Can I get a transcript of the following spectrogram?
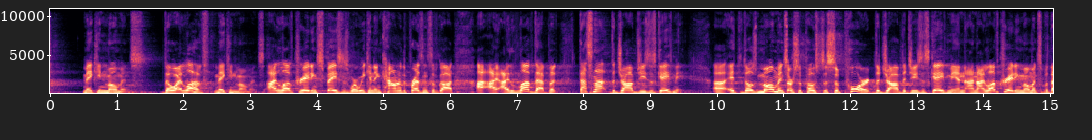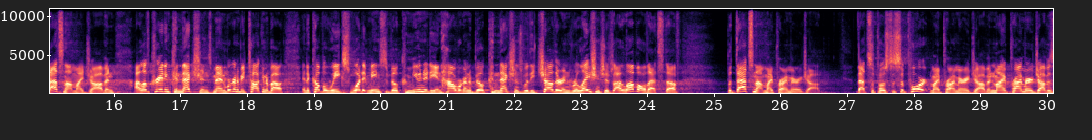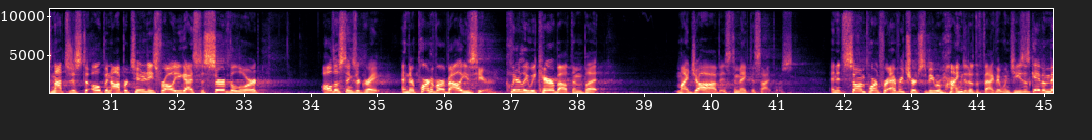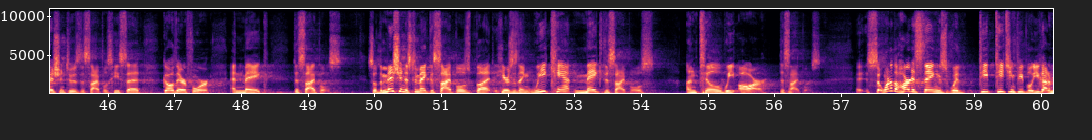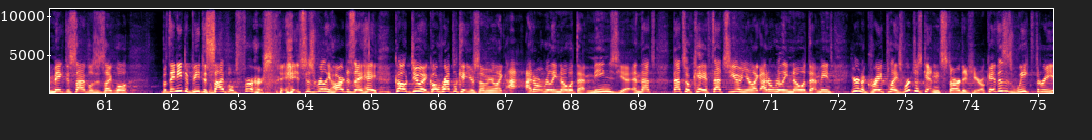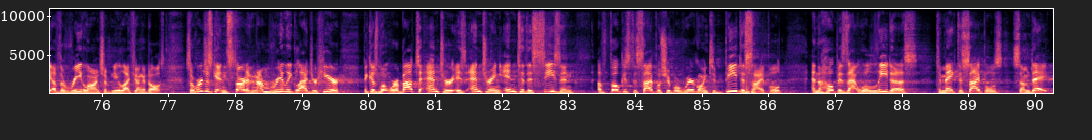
making moments. Though I love making moments, I love creating spaces where we can encounter the presence of God. I, I, I love that, but that's not the job Jesus gave me uh, it, those moments are supposed to support the job that Jesus gave me. And, and I love creating moments, but that's not my job. And I love creating connections. Man, we're going to be talking about in a couple weeks what it means to build community and how we're going to build connections with each other and relationships. I love all that stuff, but that's not my primary job. That's supposed to support my primary job. And my primary job is not just to open opportunities for all you guys to serve the Lord. All those things are great, and they're part of our values here. Clearly, we care about them, but my job is to make disciples. And it's so important for every church to be reminded of the fact that when Jesus gave a mission to his disciples, he said, Go therefore and make disciples. So the mission is to make disciples, but here's the thing we can't make disciples until we are disciples. So, one of the hardest things with pe- teaching people, you got to make disciples, it's like, well, but they need to be discipled first. It's just really hard to say, hey, go do it, go replicate yourself. And you're like, I, I, don't really know what that means yet. And that's, that's okay if that's you and you're like, I don't really know what that means. You're in a great place. We're just getting started here, okay? This is week three of the relaunch of New Life Young Adults. So we're just getting started. And I'm really glad you're here because what we're about to enter is entering into this season of focused discipleship where we're going to be discipled. And the hope is that will lead us to make disciples someday.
